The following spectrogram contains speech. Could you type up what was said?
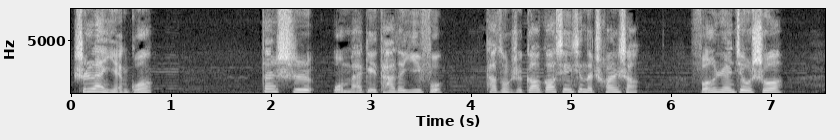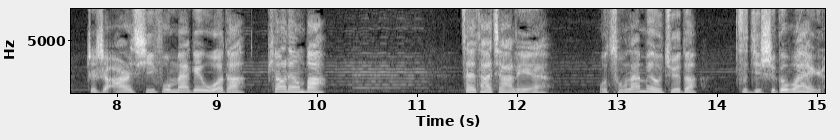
是烂眼光。但是我买给她的衣服，她总是高高兴兴的穿上，逢人就说：“这是儿媳妇买给我的，漂亮吧？”在他家里，我从来没有觉得自己是个外人。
